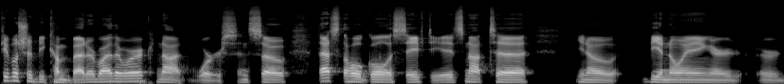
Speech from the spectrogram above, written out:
people should become better by their work not worse. And so that's the whole goal of safety. It's not to you know be annoying or or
